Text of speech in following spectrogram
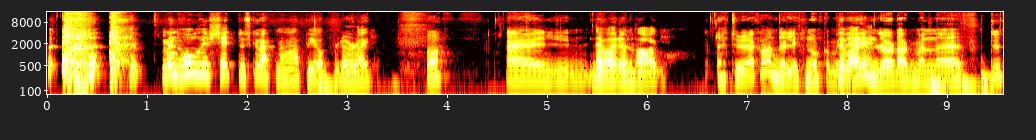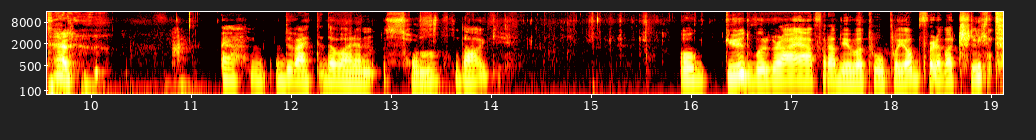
Men holy shit, du skulle vært med meg på jobb på lørdag. Å, jeg, Det var en dag. jeg tror jeg hadde litt noe av min Det var- egen lørdag, men eh, du teller. Ja, du veit, det var en sånn dag. Og gud, hvor glad jeg er for at vi var to på jobb, for det var et slit.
